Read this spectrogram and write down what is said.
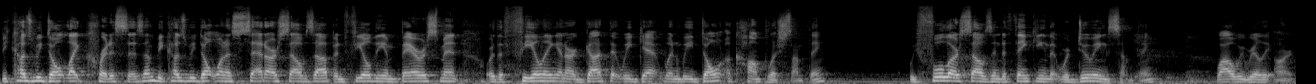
because we don't like criticism, because we don't want to set ourselves up and feel the embarrassment or the feeling in our gut that we get when we don't accomplish something, we fool ourselves into thinking that we're doing something while we really aren't.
